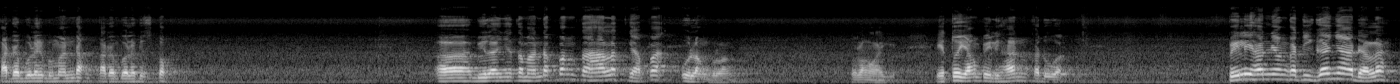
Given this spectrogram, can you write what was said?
Kada boleh bermandak, kada boleh berstop. Uh, bilanya temandak bang tahalat ya apa ulang pulang ulang lagi itu yang pilihan kedua pilihan yang ketiganya adalah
